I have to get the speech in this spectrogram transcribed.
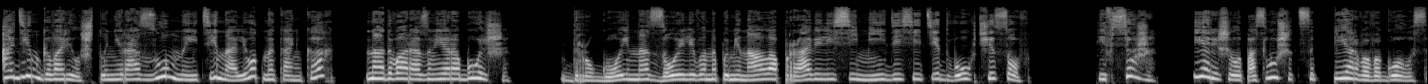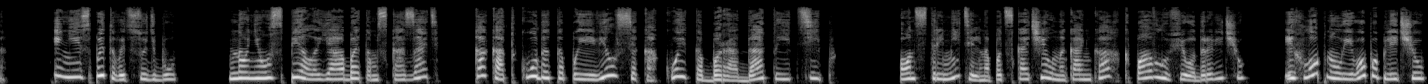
Один говорил, что неразумно идти на лед на коньках на два размера больше, Другой назойливо напоминал о правиле 72 часов. И все же я решила послушаться первого голоса и не испытывать судьбу. Но не успела я об этом сказать, как откуда-то появился какой-то бородатый тип. Он стремительно подскочил на коньках к Павлу Федоровичу и хлопнул его по плечу.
